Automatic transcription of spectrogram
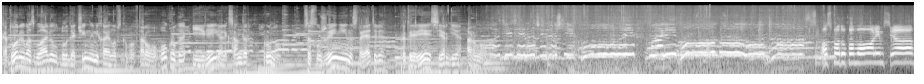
который возглавил благочинный Михайловского второго округа иерей Александр Рунов в сослужении настоятеля протеерея Сергия Орлова. Черешни колы, моли Богу нас. Господу помолимся,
